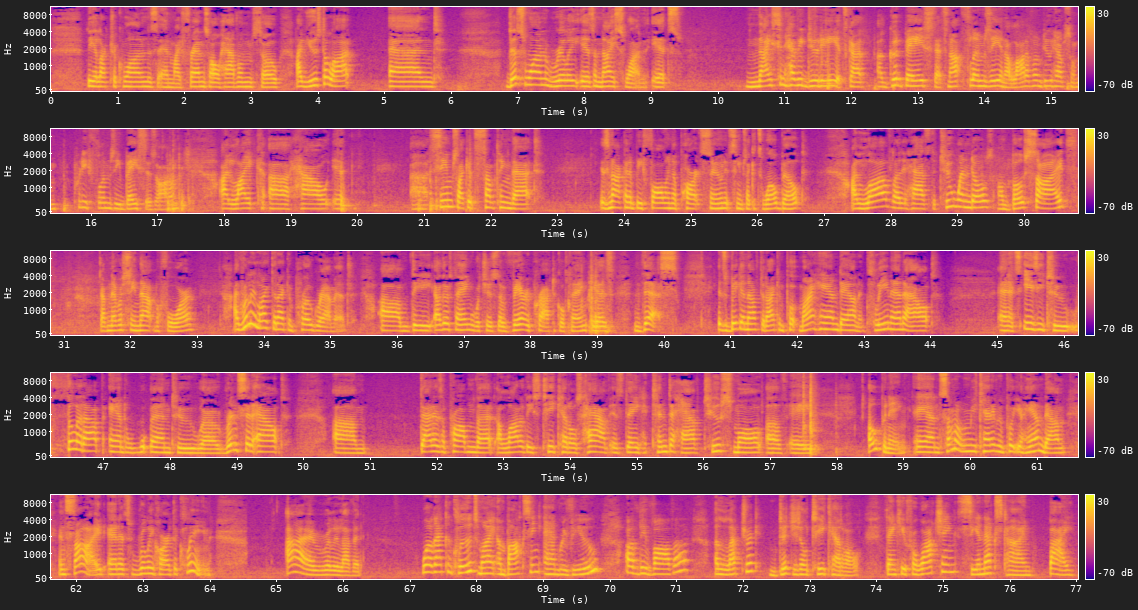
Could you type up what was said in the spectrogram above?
the electric ones and my friends all have them. So I've used a lot and this one really is a nice one. It's nice and heavy duty. It's got a good base that's not flimsy and a lot of them do have some pretty flimsy bases on them. I like uh, how it uh, seems like it's something that is not going to be falling apart soon. It seems like it's well built. I love that it has the two windows on both sides. I've never seen that before. I really like that I can program it. Um, the other thing, which is a very practical thing, is this. It's big enough that I can put my hand down and clean it out and it's easy to fill it up and, and to uh, rinse it out um, that is a problem that a lot of these tea kettles have is they tend to have too small of a opening and some of them you can't even put your hand down inside and it's really hard to clean. I really love it. Well, that concludes my unboxing and review of the Vava Electric Digital Tea Kettle. Thank you for watching. See you next time. Bye.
